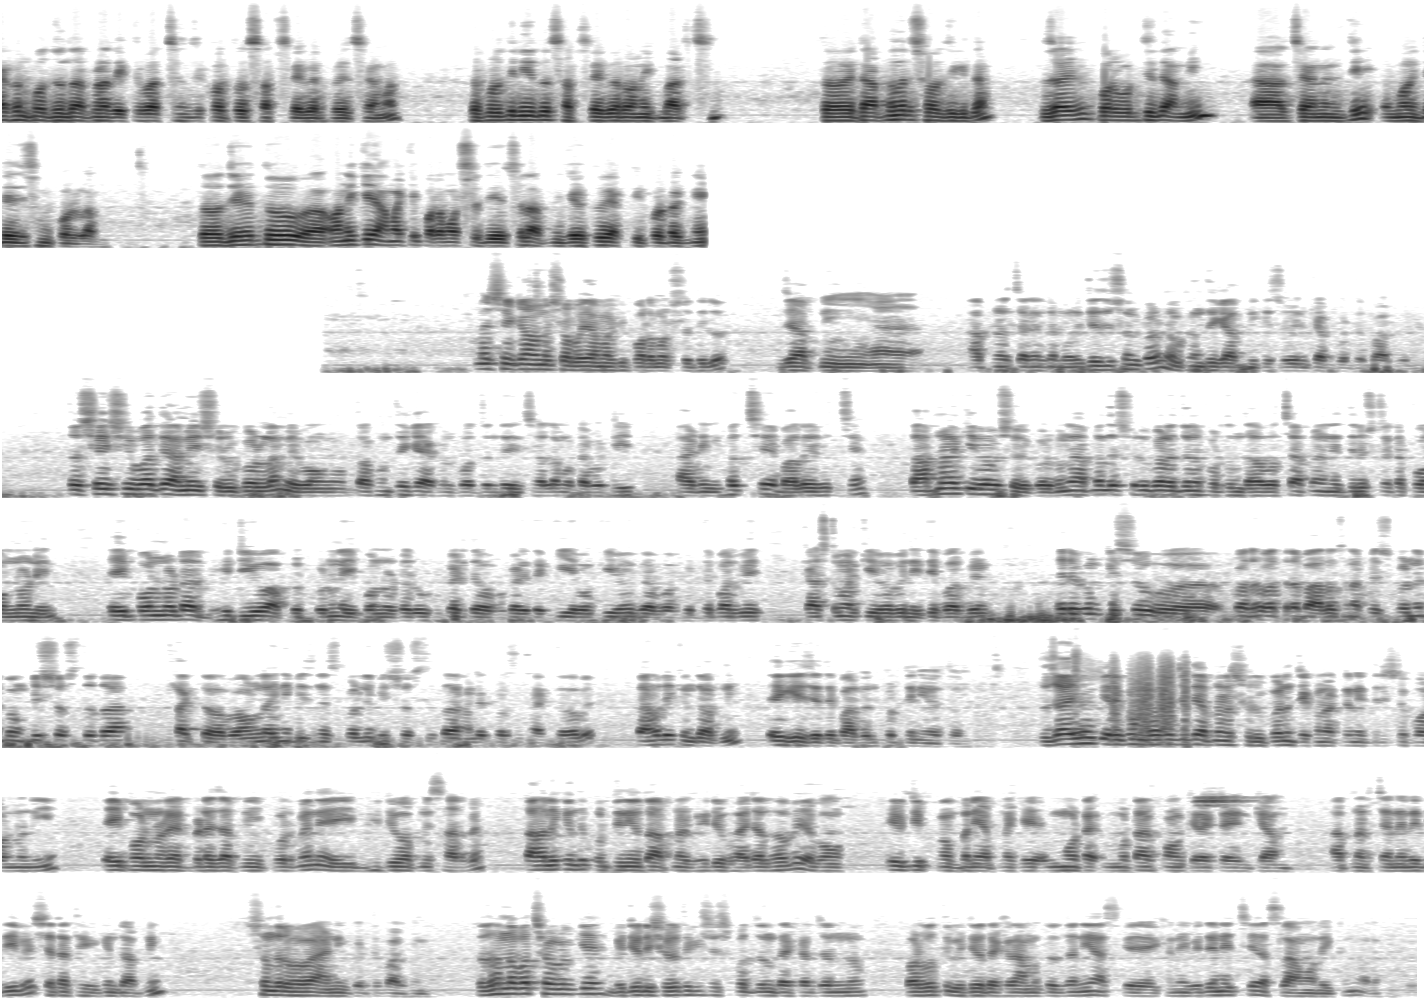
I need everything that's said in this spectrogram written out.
এখন পর্যন্ত আপনারা দেখতে পাচ্ছেন যে কত সাবস্ক্রাইবার হয়েছে আমার। তো প্রতিনিয়ত সাবস্ক্রাইবার অনেক বাড়ছে। তো এটা আপনাদের সহযোগিতা। যাই হোক, পরবর্তীতে আমি চ্যানেলটি মনিটাইজেশন করলাম। তো যেহেতু অনেকে আমাকে পরামর্শ দিয়েছিল, আপনি যেহেতু একটি প্রোডাক্ট নিয়ে সেই কারণে সবাই আমাকে পরামর্শ দিল যে আপনি আপনার চ্যানেলটা মনিটাইজেশন করেন, ওখান থেকে আপনি কিছু ইনকাম করতে পারবেন। তো সেই সুবাদে আমি শুরু করলাম এবং তখন থেকে এখন পর্যন্ত ইনশাল্লাহ মোটামুটি আর্নিং হচ্ছে, ভালোই হচ্ছে। তো আপনারা কীভাবে শুরু করবেন? আপনাদের শুরু করার জন্য প্রথম ধাপ হচ্ছে আপনারা নির্দিষ্ট একটা পণ্য নিন। এই পণ্যটার ভিডিও আপলোড করুন, এই পণ্যটার উপকারিতা, অপকারিতা কী এবং কীভাবে ব্যবহার করতে পারবে কাস্টমার কীভাবে নিতে পারবে, এরকম কিছু কথাবার্তা বা আলোচনা পেশ করুন এবং বিশ্বস্ততা থাকতে হবে। অনলাইনে বিজনেস করলে বিশ্বস্ততা হান্ড্রেড পার্সেন্ট থাকতে হবে। তাহলে কিন্তু আপনি এগিয়ে যেতে পারবেন প্রতিনিয়ত। তো যাই হোক, এরকমভাবে যদি আপনারা শুরু করেন যে কোনো একটা নির্দিষ্ট পণ্য নিয়ে, এই পণ্যের অ্যাডভার্টাইজ আপনি করবেন, এই ভিডিও আপনি সারবেন, তাহলে কিন্তু প্রতিনিয়ত আপনার ভিডিও ভাইরাল হবে এবং ইউটিউব কোম্পানি আপনাকে মোটা মোটা অঙ্কের একটা ইনকাম আপনার চ্যানেলে দিবে, সেটা থেকে কিন্তু আপনি সুন্দরভাবে আর্নিং করতে পারবেন। তো ধন্যবাদ সকলকে, ভিডিওটি শুরু থেকে শেষ পর্যন্ত দেখার জন্য। পরবর্তী ভিডিও দেখার আমন্ত্রণ জানিয়ে আজকে এখানে বিদায় নিচ্ছি। আসসালামু আলাইকুম রহমতুল্লাহ।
